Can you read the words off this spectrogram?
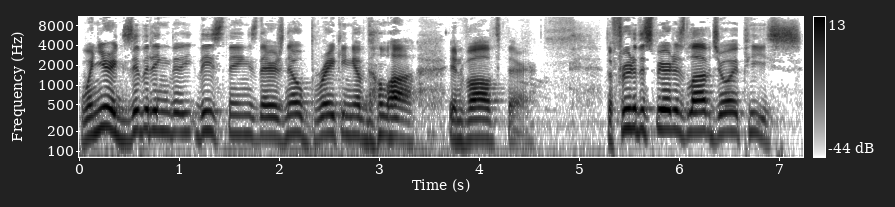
when you're exhibiting the, these things, there is no breaking of the law involved there. The fruit of the Spirit is love, joy, peace,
